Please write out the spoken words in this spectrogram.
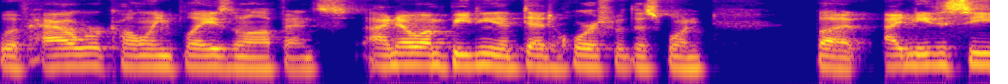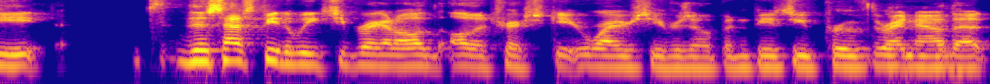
with how we're calling plays on offense. I know I'm beating a dead horse with this one, but I need to see. This has to be the weeks you bring out all, all the tricks to get your wide receivers open because you proved right now that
